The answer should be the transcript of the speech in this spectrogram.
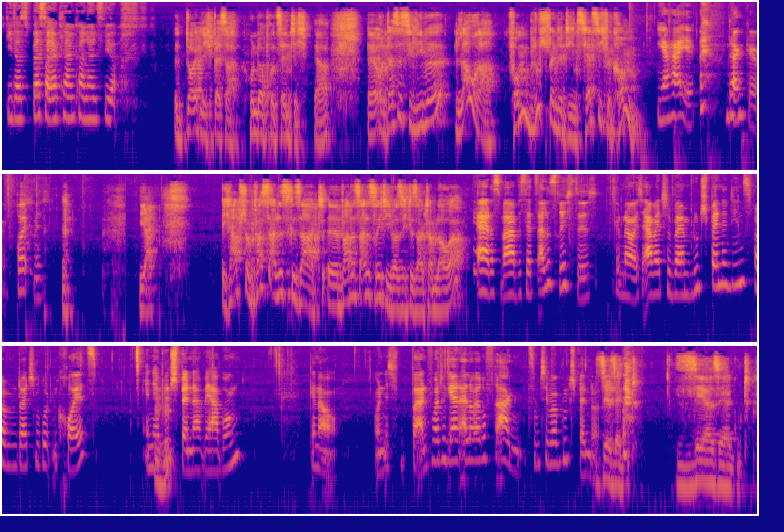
Die das besser erklären kann als wir. Deutlich besser, hundertprozentig, ja. Äh, und das ist die liebe Laura vom Blutspendedienst. Herzlich willkommen. Ja, hi. Danke, freut mich. Ja. Ich habe schon fast alles gesagt. Äh, war das alles richtig, was ich gesagt habe, Laura? Ja, das war bis jetzt alles richtig. Genau, ich arbeite beim Blutspendedienst vom Deutschen Roten Kreuz in der mhm. Blutspenderwerbung. Genau. Und ich beantworte gerne alle eure Fragen zum Thema Blutspende. Sehr, sehr gut. Sehr, sehr gut.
